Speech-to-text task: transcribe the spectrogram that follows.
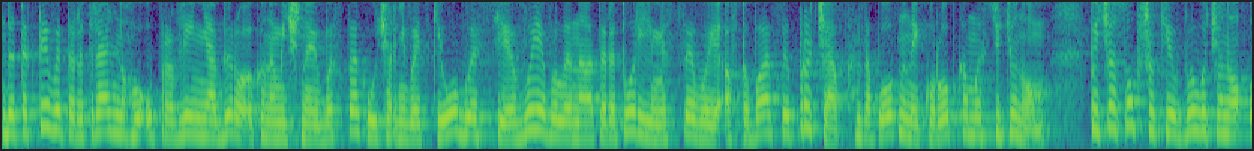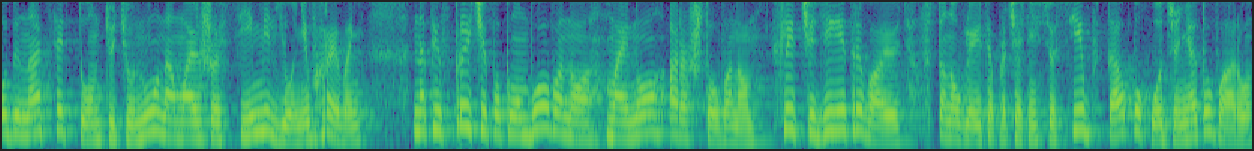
Детективи територіального управління Бюро економічної безпеки у Чернівецькій області виявили на території місцевої автобази причеп, заповнений коробками з тютюном. Під час обшуків вилучено 11 тонн тютюну на майже 7 мільйонів гривень. На півпричі попломбовано, майно арештовано. Слідчі дії тривають. Встановлюється причетність осіб та походження товару.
